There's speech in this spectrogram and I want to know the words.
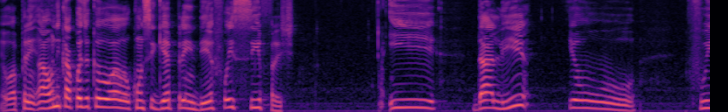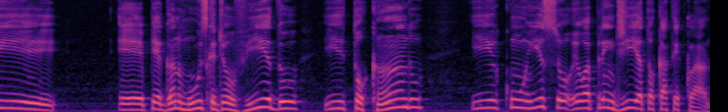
Eu aprendi, a única coisa que eu consegui aprender foi cifras. E dali eu fui é, pegando música de ouvido e tocando. E com isso eu aprendi a tocar teclado.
